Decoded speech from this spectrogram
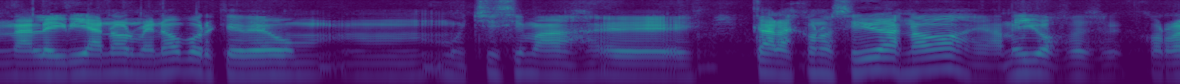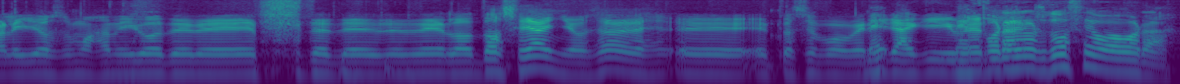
una alegría enorme, ¿no? Porque veo muchísimas eh, caras conocidas, ¿no? Eh, amigos, pues, Corral y yo somos amigos desde, desde, desde los 12 años, ¿sabes? Eh, entonces, pues venir aquí ¿Mejor a los 12 o ahora?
